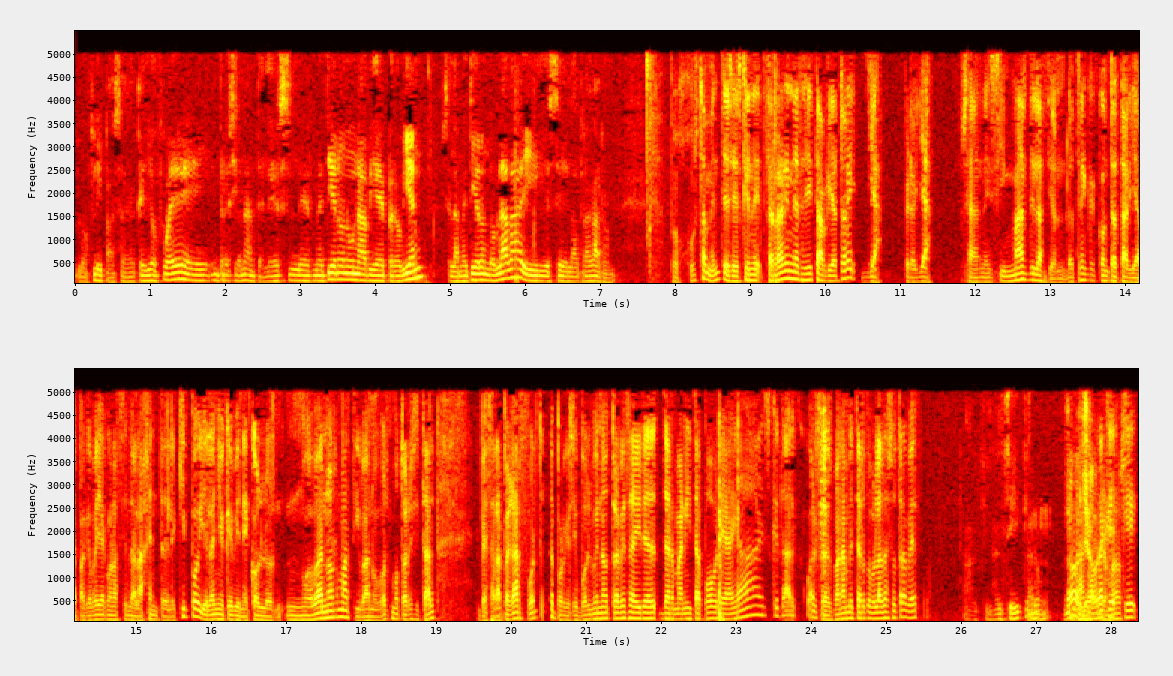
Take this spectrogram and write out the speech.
lo flipas. Eh, aquello fue impresionante. Les, les metieron una vie, pero bien, se la metieron doblada y se la tragaron. Pues justamente, si es que Ferrari necesita a ya, pero ya. O sea, sin más dilación. Lo tienen que contratar ya para que vaya conociendo a la gente del equipo y el año que viene con los nueva normativa, nuevos motores y tal, empezar a pegar fuerte, porque si vuelven otra vez a ir de hermanita pobre ahí, ah, es que tal, cual, se las van a meter dobladas otra vez. Al final sí, claro. Mm, no, ahora que,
